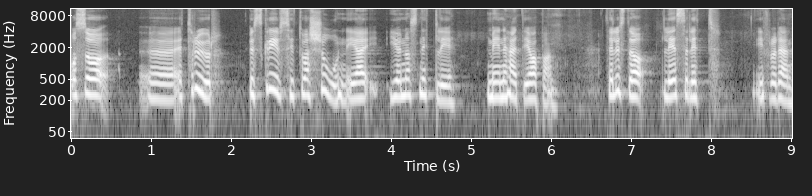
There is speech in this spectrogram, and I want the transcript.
Og så eh, jeg tror beskriver situasjonen i en gjennomsnittlig menighet i Japan. Så jeg har lyst til å lese litt ifra den,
